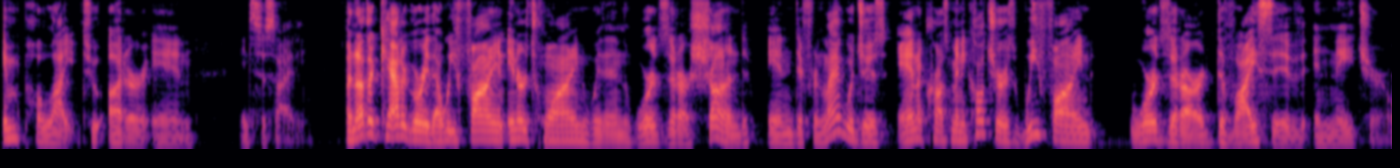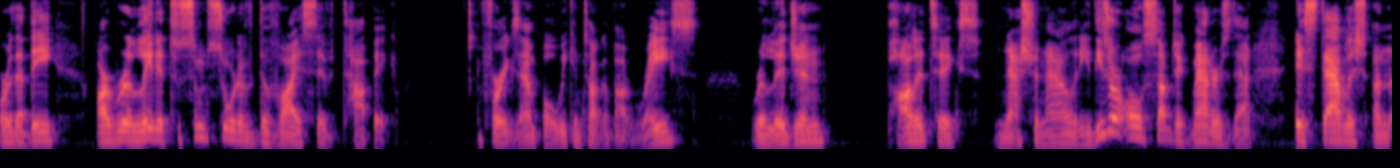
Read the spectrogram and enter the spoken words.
impolite to utter in in society. Another category that we find intertwined within words that are shunned in different languages and across many cultures, we find words that are divisive in nature or that they are related to some sort of divisive topic. For example, we can talk about race, religion, politics, nationality. These are all subject matters that establish an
